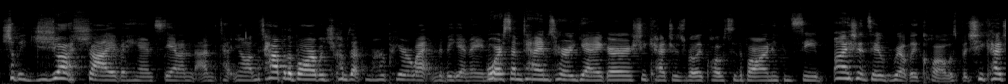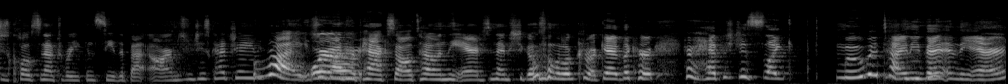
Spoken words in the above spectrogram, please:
she'll be just shy of a handstand on, on the, top, you know, on the top of the bar when she comes up from her pirouette in the beginning. Or sometimes her Jaeger, she catches really close to the bar and can see, I shouldn't say really close, but she catches close enough to where you can see the bat arms when she's catching. Right, so Or on her Pak salto in the air, sometimes she goes a little crooked. Like her, her hips just like move a tiny bit in the air.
